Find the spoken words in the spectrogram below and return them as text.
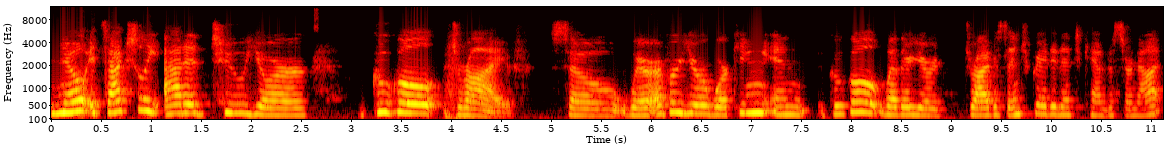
No, it's actually added to your Google Drive. So wherever you're working in Google, whether your drive is integrated into Canvas or not,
